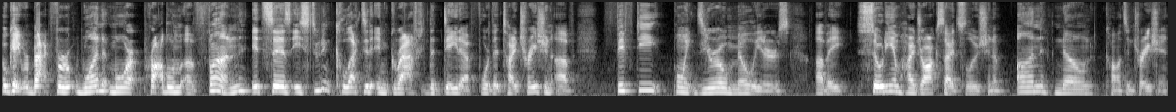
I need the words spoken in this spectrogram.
Okay, we're back for one more problem of fun. It says a student collected and graphed the data for the titration of 50.0 milliliters of a sodium hydroxide solution of unknown concentration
